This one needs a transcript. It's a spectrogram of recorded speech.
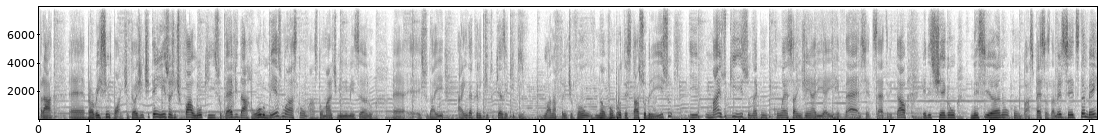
para é, Racing Point. Então a gente tem isso, a gente falou que isso deve dar rolo, mesmo a Aston, Aston Martin minimizando é, isso daí. Ainda acredito que as equipes lá na frente vão, vão protestar sobre isso e mais do que isso, né, com, com essa engenharia aí reversa, etc e tal, eles chegam nesse ano com as peças da Mercedes também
